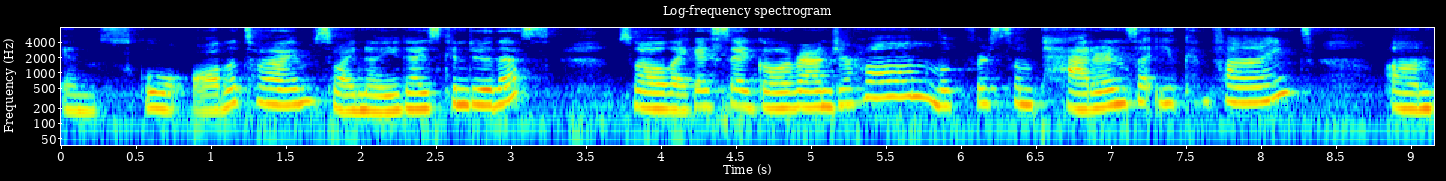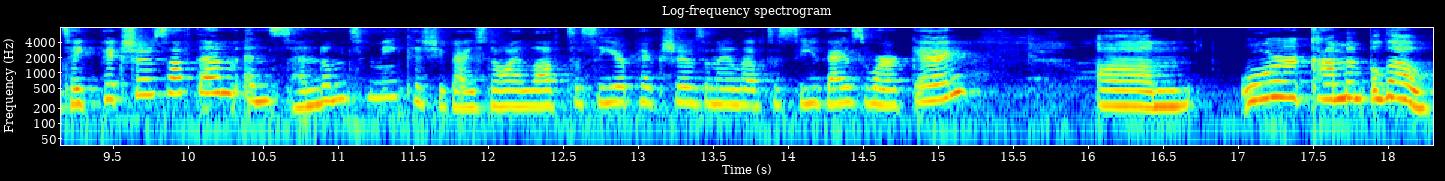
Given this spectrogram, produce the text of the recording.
in school all the time. So I know you guys can do this. So like I said, go around your home, look for some patterns that you can find. Um, take pictures of them and send them to me because you guys know I love to see your pictures and I love to see you guys working. Um, or comment below.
